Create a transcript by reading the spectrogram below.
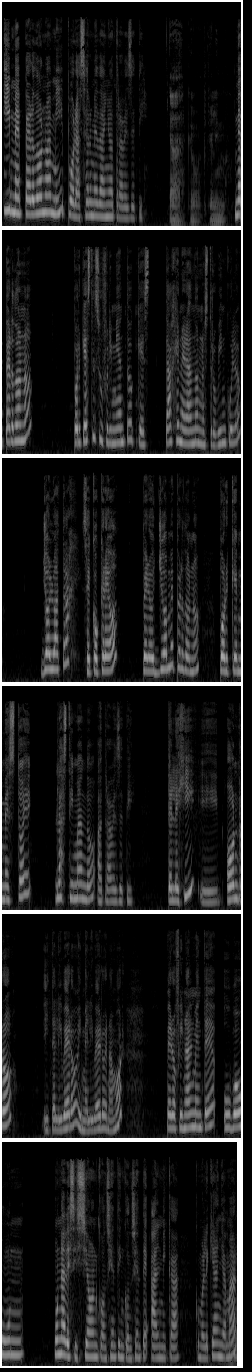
y me perdono a mí por hacerme daño a través de ti. Ah, qué, qué lindo. Me perdono porque este sufrimiento que está generando nuestro vínculo, yo lo atraje, se co-creó, pero yo me perdono porque me estoy lastimando a través de ti. Te elegí y honro y te libero y me libero en amor, pero finalmente hubo un, una decisión consciente, inconsciente, álmica, como le quieran llamar,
